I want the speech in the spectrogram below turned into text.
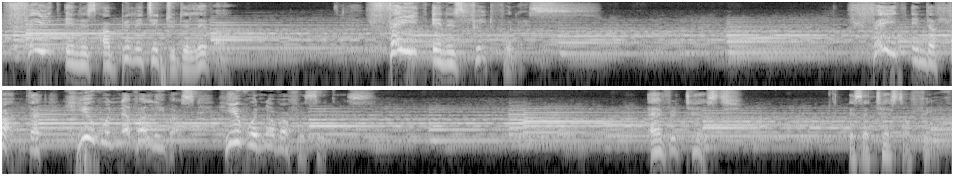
faith in His ability to deliver, faith in His faithfulness in the fact that He will never leave us, He will never forsake us. Every test is a test of faith.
